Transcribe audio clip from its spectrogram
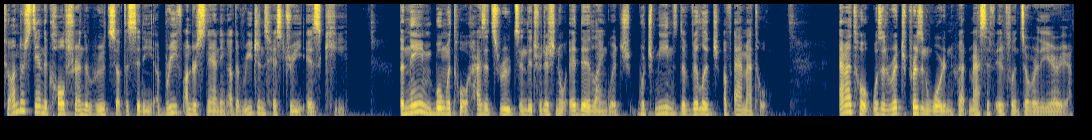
To understand the culture and the roots of the city, a brief understanding of the region's history is key. The name Thuột has its roots in the traditional Ede language, which means the village of Ama Thuột. Amatok was a rich prison warden who had massive influence over the area.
